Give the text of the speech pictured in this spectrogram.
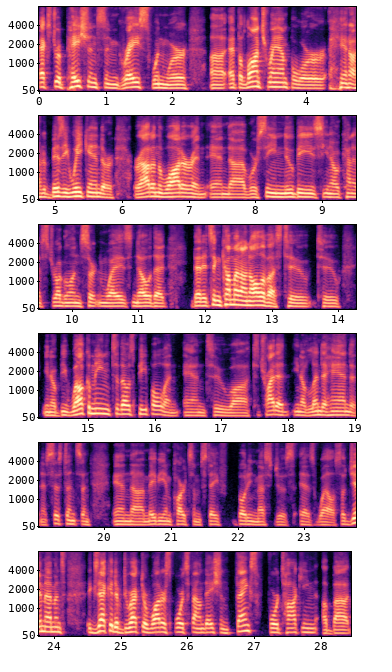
extra patience and grace when we're uh, at the launch ramp or you know, a busy weekend or or out in the water and and uh, we're seeing newbies, you know, kind of struggle in certain ways. Know that that it's incumbent on all of us to to you know be welcoming to those people and and to uh, to try to you know lend a hand and assistance and and uh, maybe impart some safe boating messages as well. So Jim Emmons, Executive Director, Water Sports Foundation, thanks for talking about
